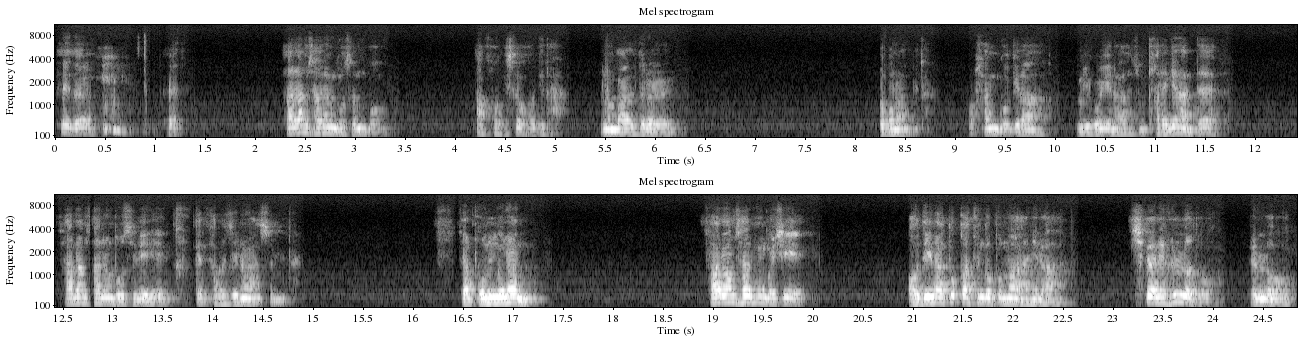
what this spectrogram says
흔히들 그래 사람 사는 곳은 뭐 아 거기서 거기다 그런 말들을 하곤 합니다. 뭐 한국이나 미국이나 좀 다르긴 한데 사람 사는 모습이 그렇게 다르지는 않습니다. 자 본문은 사람 사는 것이 어디나 똑같은 것뿐만 아니라 시간이 흘러도 별로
